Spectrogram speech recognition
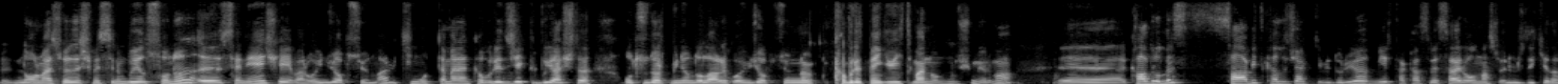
normal sözleşmesinin bu yıl sonu e, seneye şey var oyuncu opsiyonu var ki muhtemelen kabul edecektir. Bu yaşta 34 milyon dolarlık oyuncu opsiyonunu kabul etme gibi ihtimalin olduğunu düşünmüyorum ama e, kadroları sabit kalacak gibi duruyor. Bir takas vesaire olmazsa önümüzdeki yılda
